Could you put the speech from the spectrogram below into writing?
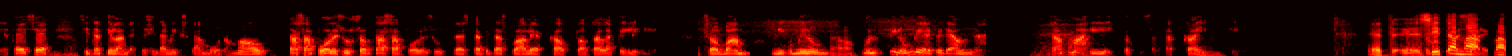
Et ei se no. sitä tilannetta sitä miksikään muuta. Mä oon, tasapuolisuus on tasapuolisuutta ja sitä pitäisi vaalia kautta läpi linjan. Se on vaan niin kuin minun, no. minun, minun mielipide on näin. Sama hiihtokisat, kaikki. Mm. Et sitä mä, mä,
